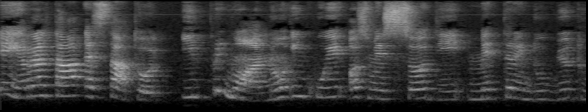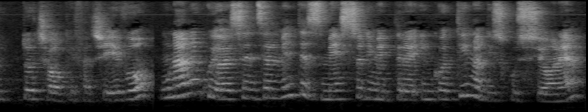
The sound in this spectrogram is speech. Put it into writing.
e in realtà è stato il primo anno in cui ho smesso di mettere in dubbio tutto ciò che facevo, un anno in cui ho essenzialmente smesso di mettere in continua discussione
